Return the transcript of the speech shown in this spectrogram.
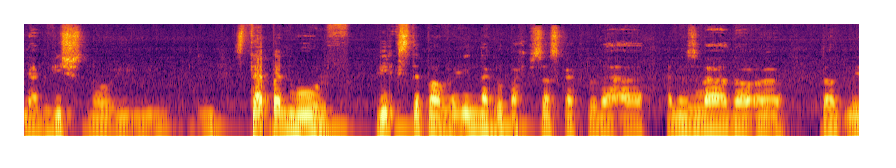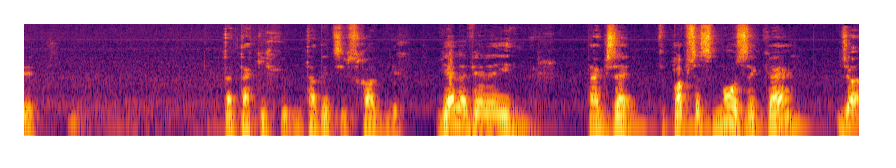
jak Wisznu Steppenwolf, wilk stepowy, inna grupa hipisowska, która e, nawiązywała do, e, do, do takich tradycji wschodnich. Wiele, wiele innych. Także poprzez muzykę John,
